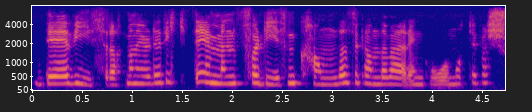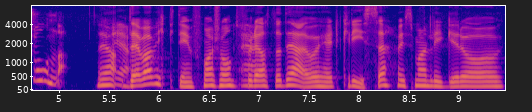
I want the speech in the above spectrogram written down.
det viser at man gjør det riktig, men for de som kan det, så kan det være en god motivasjon, da. Ja. Det var viktig informasjon, for det er jo helt krise hvis man ligger og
